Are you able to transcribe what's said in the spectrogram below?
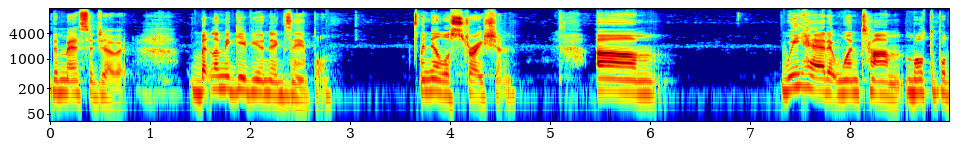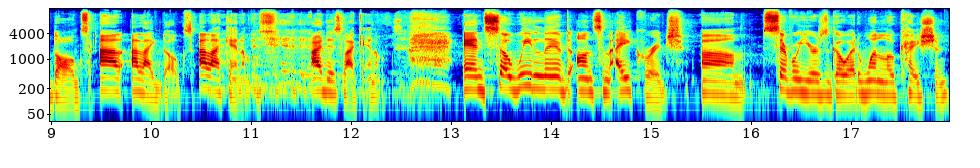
the message of it. But let me give you an example, an illustration. Um, we had at one time multiple dogs. I, I like dogs. I like animals. I just like animals. And so we lived on some acreage um, several years ago at one location.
